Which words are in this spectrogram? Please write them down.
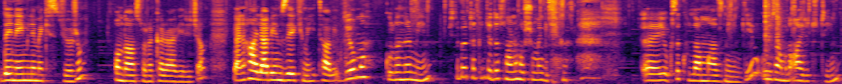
deneyimlemek istiyorum. Ondan sonra karar vereceğim. Yani hala benim zevkime hitap ediyor mu? Kullanır mıyım? İşte böyle takınca da sonra hoşuma gidiyor. ee, yoksa kullanmaz mıyım diye. O yüzden bunu ayrı tutayım.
